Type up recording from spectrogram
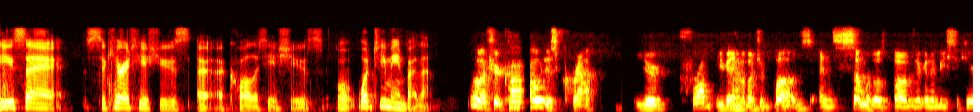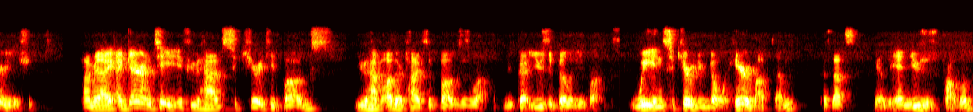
you say security issues are quality issues. Well, what do you mean by that? Well, if your code is crap, you're prob- you're going to have a bunch of bugs, and some of those bugs are going to be security issues. I mean, I, I guarantee if you have security bugs, you have other types of bugs as well. You've got usability bugs. We in security don't hear about them because that's you know the end user's problem.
